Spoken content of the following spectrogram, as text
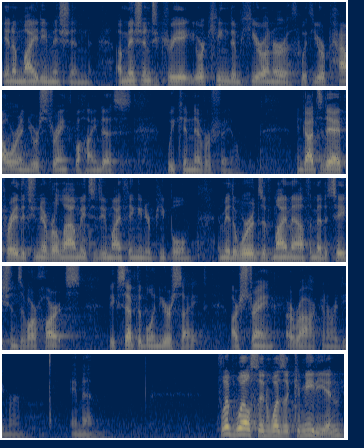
in a mighty mission, a mission to create your kingdom here on earth with your power and your strength behind us. We can never fail. And God, today I pray that you never allow me to do my thing in your people, and may the words of my mouth and meditations of our hearts be acceptable in your sight, our strength, our rock, and our Redeemer. Amen. Flip Wilson was a comedian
